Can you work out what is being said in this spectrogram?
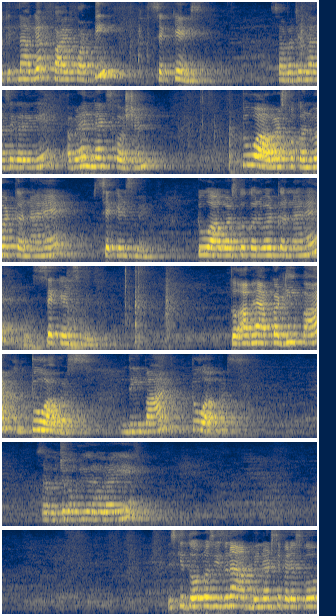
तो कितना आ गया? फाइव फोर्टी सेकेंड्स सब बच्चे ध्यान से करेंगे। अब है नेक्स्ट क्वेश्चन टू आवर्स को कन्वर्ट करना है सेकेंड्स में। टू आवर्स को कन्वर्ट करना है सेकेंड्स में। तो अब है आपका D part two hours D part two hours सब बच्चों को क्लियर हो रहा है ये? इसके दो प्रोसीजर हैं, आप मिनट से पहले इसको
